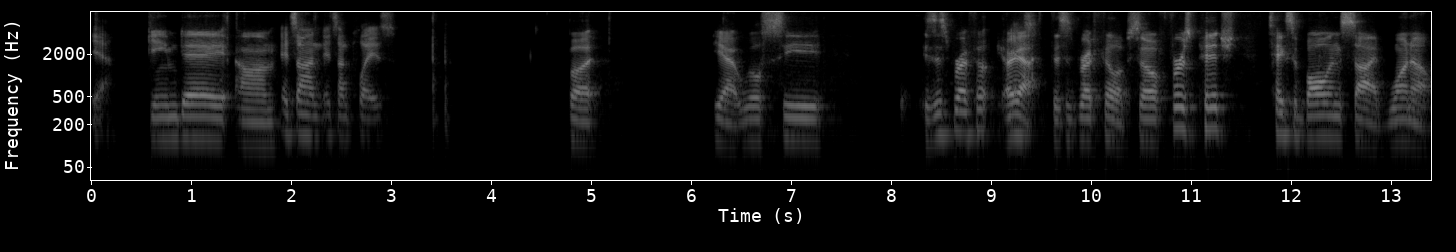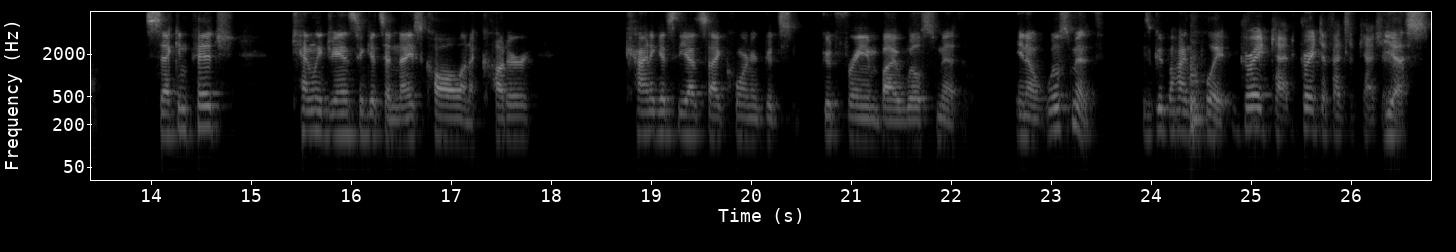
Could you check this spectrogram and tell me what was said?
Yeah. game day. Um It's on it's on plays. but yeah, we'll see. Is this Brett Phillips? Oh, yeah, this is Brett Phillips. So, first pitch takes a ball inside, 1 0. Second pitch, Kenley Jansen gets a nice call on a cutter, kind of gets the outside corner, good, good frame by Will Smith. You know, Will Smith, he's good behind the plate. Great catch, great defensive catch. Yes,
